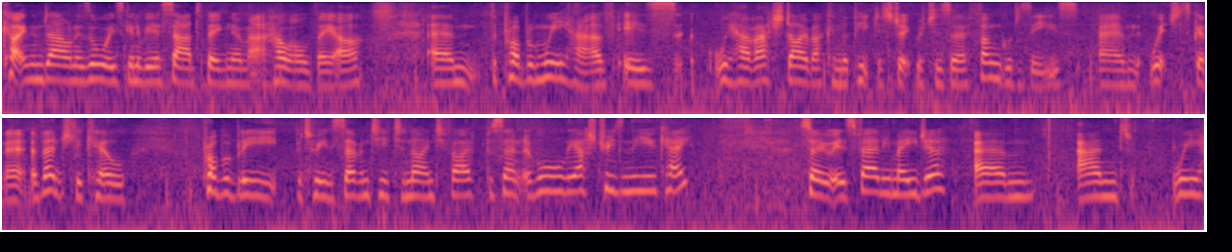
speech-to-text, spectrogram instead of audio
cutting them down is always going to be a sad thing no matter how old they are. Um, the problem we have is we have ash dieback in the Peak District which is a fungal disease um, which is going to eventually kill probably between 70 to 95% of all the ash trees in the UK. So it's fairly major um, and we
